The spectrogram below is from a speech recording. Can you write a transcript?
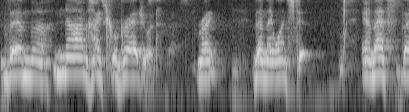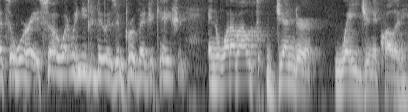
than the non high school graduate, right? Than they once did. And that's, that's a worry. So, what we need to do is improve education. and what about gender wage inequality?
